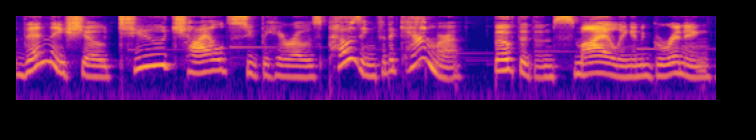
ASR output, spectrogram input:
Then they showed two child superheroes posing for the camera, both of them smiling and grinning.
